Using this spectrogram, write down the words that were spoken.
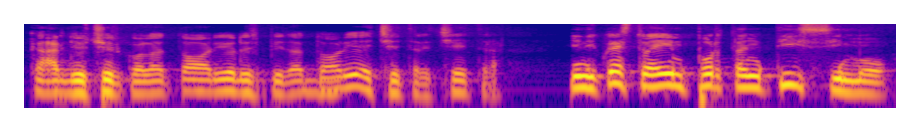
cardiocircolatorio, respiratorio, eccetera, eccetera. Quindi questo è importantissimo.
